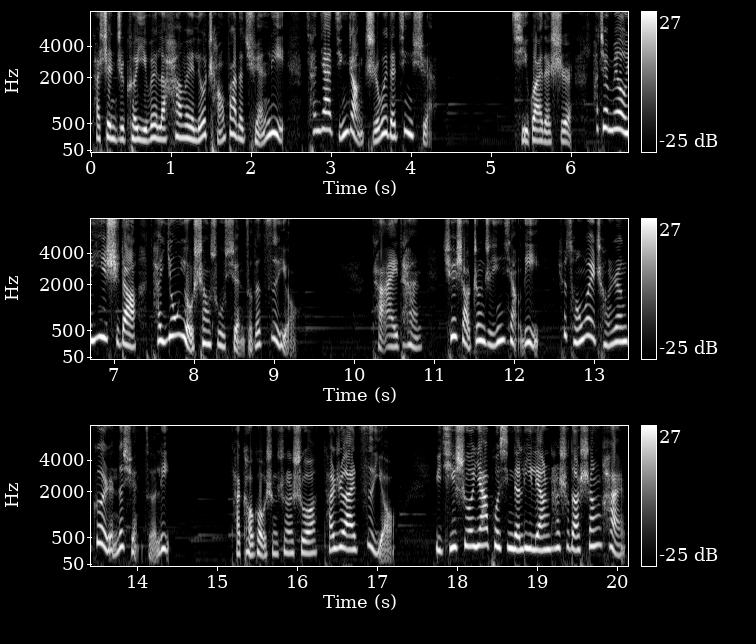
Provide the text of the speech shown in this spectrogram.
他甚至可以为了捍卫留长发的权利，参加警长职位的竞选。奇怪的是，他却没有意识到他拥有上述选择的自由。他哀叹缺少政治影响力，却从未承认个人的选择力。他口口声声说他热爱自由，与其说压迫性的力量让他受到伤害，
